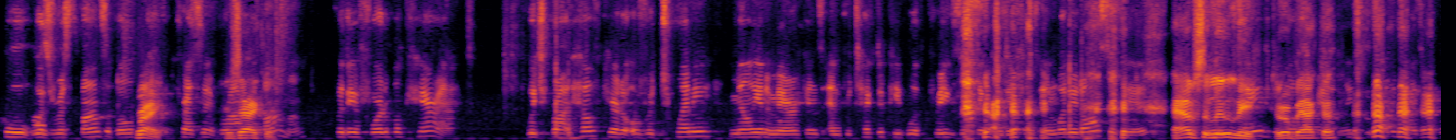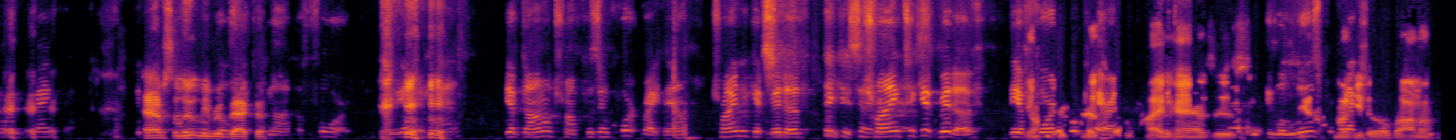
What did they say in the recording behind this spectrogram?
who was responsible Right. with President Barack Exactly. Obama for the Affordable Care Act, which brought health care to over 20 million Americans and protected people with pre-existing conditions. And what it also did Absolutely, saved Rebecca. families who otherwise were going bankrupt because Absolutely, hospital bills they Rebecca. could Not afford. On the other hand, you have Donald Trump, who's in court right now, trying to get rid of, Thank you, Senator. trying to get rid of the The Affordable Care success Act. Biden has is You will lose monkey to Obama, for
